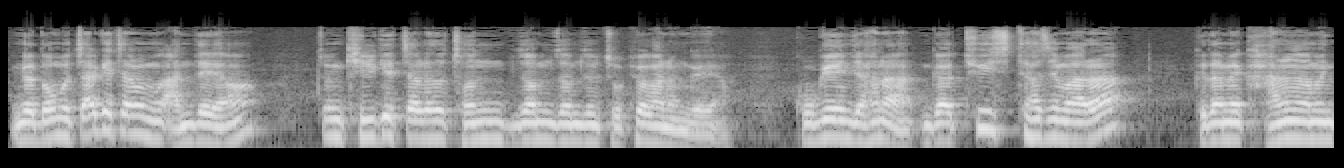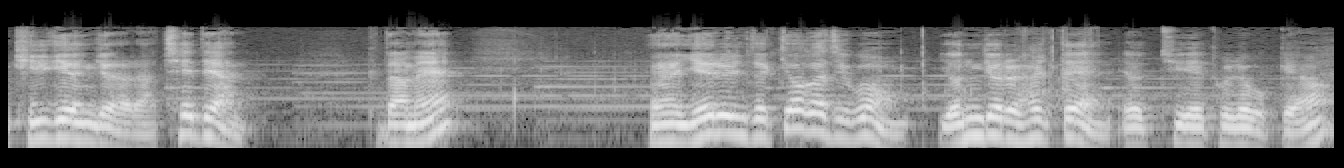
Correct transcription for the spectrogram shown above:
그러니까 너무 짧게 자르면 안 돼요. 좀 길게 잘라서 점점 점점 좁혀가는 거예요. 그게 이제 하나. 그러니까 트위스트 하지 마라. 그 다음에 가능하면 길게 연결하라. 최대한. 그 다음에 얘를 이제 껴가지고 연결을 할 때 뒤에 돌려볼게요.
